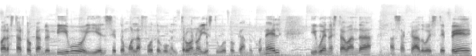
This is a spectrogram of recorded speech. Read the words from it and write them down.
para estar tocando en vivo y él se tomó la foto con el trono y estuvo tocando con él. Y bueno, esta banda ha sacado este P.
